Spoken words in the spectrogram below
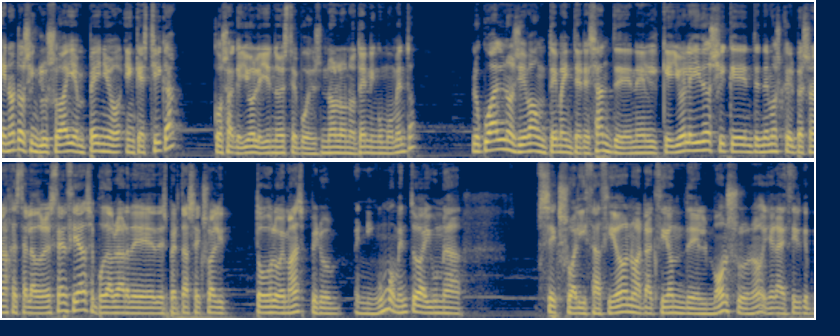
en otros incluso hay empeño en que es chica, cosa que yo leyendo este pues no lo noté en ningún momento. Lo cual nos lleva a un tema interesante, en el que yo he leído sí que entendemos que el personaje está en la adolescencia, se puede hablar de despertar sexual y todo lo demás, pero en ningún momento hay una sexualización o atracción del monstruo, ¿no? Llega a decir que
